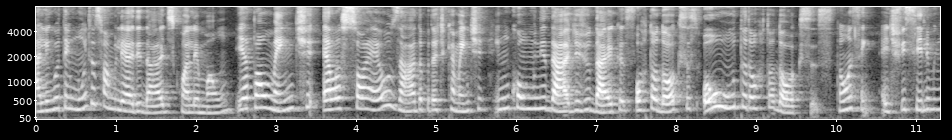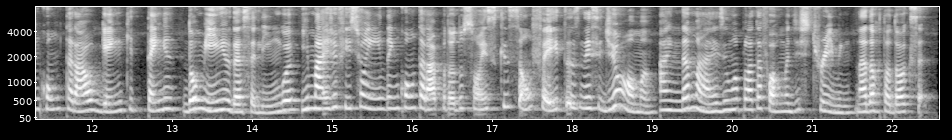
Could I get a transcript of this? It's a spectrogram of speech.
A língua tem muitas familiaridades com o alemão e atualmente ela só é usada praticamente em comunidades judaicas ortodoxas ou ultra ortodoxas. Então, assim, é dificílimo encontrar alguém que tenha domínio dessa língua e mais difícil ainda encontrar produções que são feitas nesse idioma. Ainda mais em uma plataforma de streaming. Nada ortodoxa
